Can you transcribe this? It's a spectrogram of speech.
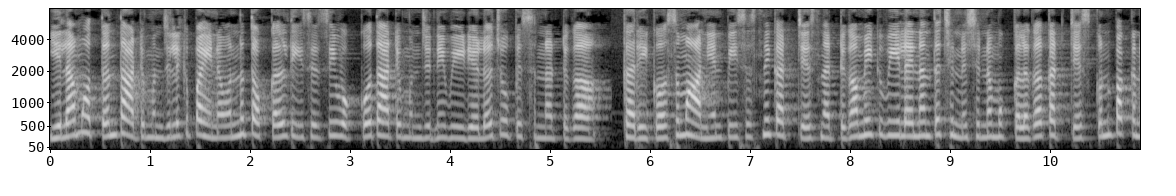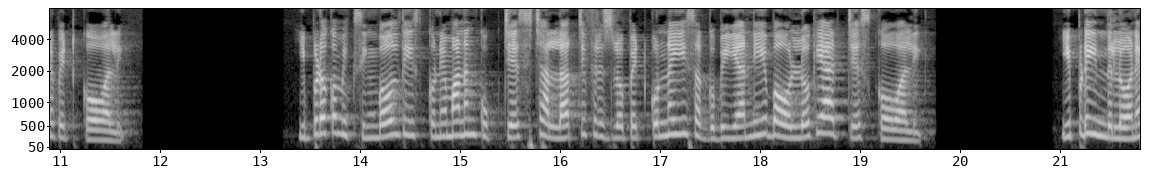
ఇలా మొత్తం తాటి ముంజలకి పైన ఉన్న తొక్కలు తీసేసి ఒక్కో తాటి ముంజుని వీడియోలో చూపిస్తున్నట్టుగా కర్రీ కోసం ఆనియన్ పీసెస్ని కట్ చేసినట్టుగా మీకు వీలైనంత చిన్న చిన్న ముక్కలుగా కట్ చేసుకుని పక్కన పెట్టుకోవాలి. ఇప్పుడు ఒక మిక్సింగ్ బౌల్ తీసుకుని మనం కుక్ చేసి చల్లార్చి ఫ్రిడ్జ్లో పెట్టుకున్న ఈ సగ్గు బియ్యాన్ని ఈ బౌల్లోకి యాడ్ చేసుకోవాలి. ఇప్పుడు ఇందులోనే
